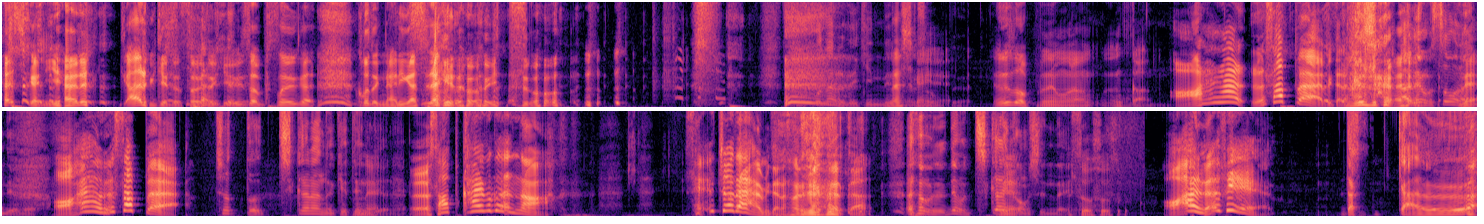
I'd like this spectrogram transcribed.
確かにやるあるけどそういう時ウソップそういうことになりがちだけどいつもきんね確かにね。ウソップ。でもなんか「あれなウソップ!」みたいな感じ。あでもそうなんだよね。あれウソップ。ちょっと力抜けてんだよね。ウソップ海賊団の船長だみたいな感じだった。あでもでも近いかもしんない、そうそうそう。あいルフィ。だっかー。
